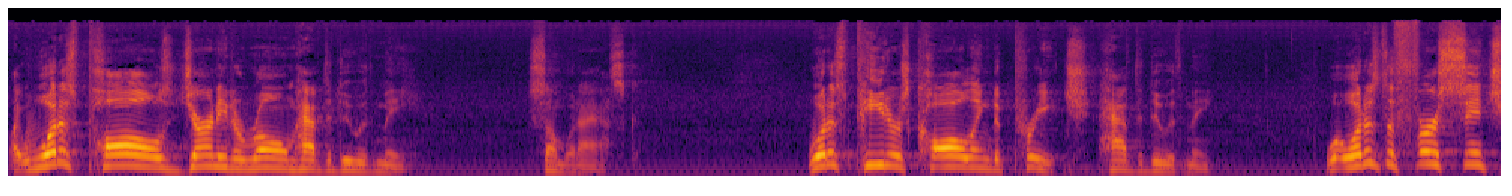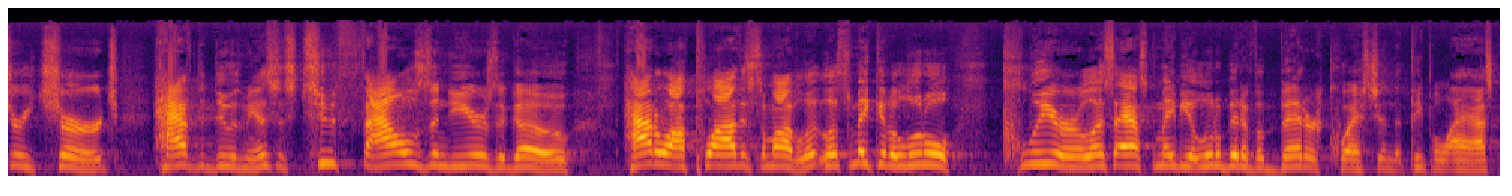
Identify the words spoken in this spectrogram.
Like, what does Paul's journey to Rome have to do with me? Some would ask. What does Peter's calling to preach have to do with me? What does the first century church have to do with me? This is 2,000 years ago. How do I apply this to my life? Let's make it a little clearer. Let's ask maybe a little bit of a better question that people ask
